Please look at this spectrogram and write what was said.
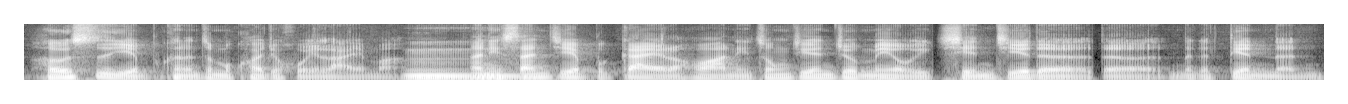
核四也不可能这么快就回来嘛。嗯那你三阶不盖的话，你中间就没有衔接的的那个电能，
